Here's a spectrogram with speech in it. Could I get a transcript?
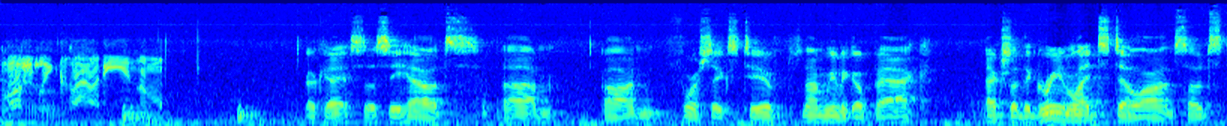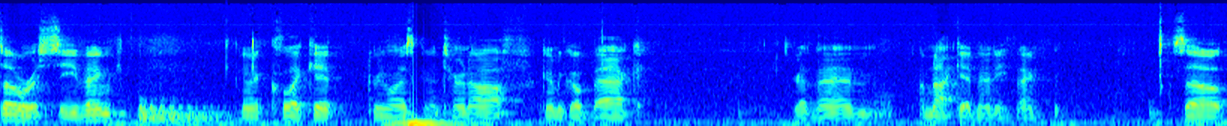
mostly cloudy in the morning. Okay, so see how it's um, on 462. So now I'm going to go back. Actually, the green light's still on, so it's still receiving. I'm going to click it. Green light's going to turn off. I'm going to go back. And then I'm not getting anything. So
